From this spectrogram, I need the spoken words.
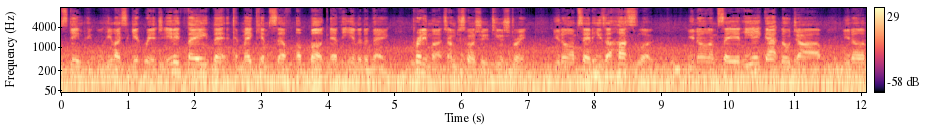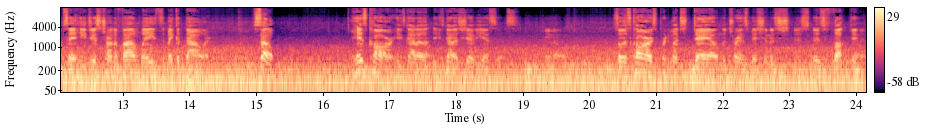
scheme people. He likes to get rich. Anything that can make himself a buck at the end of the day. Pretty much. I'm just gonna shoot to you straight. You know what I'm saying? He's a hustler. You know what I'm saying? He ain't got no job. You know what I'm saying? He's just trying to find ways to make a dollar. So his car, he's got a he's got a Chevy SS. You know, so his car is pretty much down. The transmission is, is, is fucked in it.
